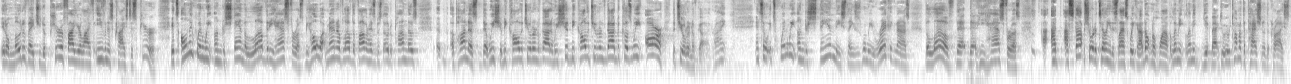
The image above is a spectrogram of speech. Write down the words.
it'll motivate you to purify your life even as Christ is pure. It's only when we understand the love that he has for us. Behold, what manner of love the Father has bestowed upon those upon us that we should be called the children of God, and we should be called the children of God because we are the children of God, right? And so it's when we understand these things, it's when we recognize the love that, that He has for us. I, I, I, stopped short of telling you this last week, and I don't know why, but let me, let me get back to it. We were talking about the passion of the Christ.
